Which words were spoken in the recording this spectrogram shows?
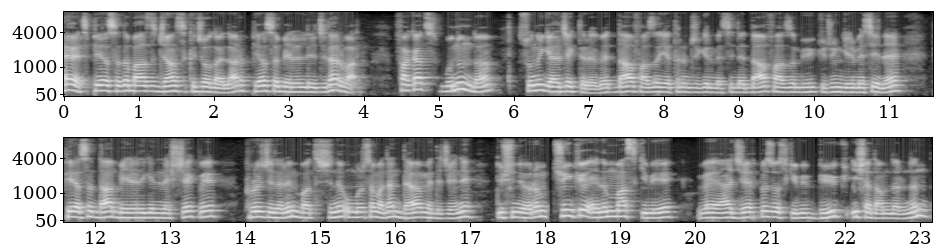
Evet piyasada bazı can sıkıcı olaylar, piyasa belirleyiciler var. Fakat bunun da sonu gelecektir elbet. Daha fazla yatırımcı girmesiyle, daha fazla büyük gücün girmesiyle piyasa daha belirginleşecek ve projelerin batışını umursamadan devam edeceğini düşünüyorum. Çünkü Elon Musk gibi veya Jeff Bezos gibi büyük iş adamlarının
